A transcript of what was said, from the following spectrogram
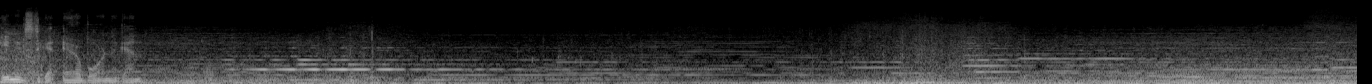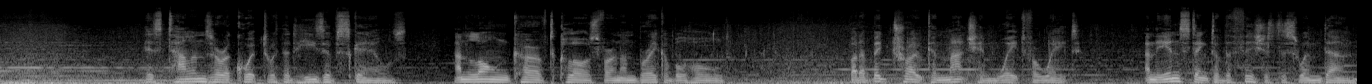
He needs to get airborne again. His talons are equipped with adhesive scales and long curved claws for an unbreakable hold. But a big trout can match him weight for weight, and the instinct of the fish is to swim down.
